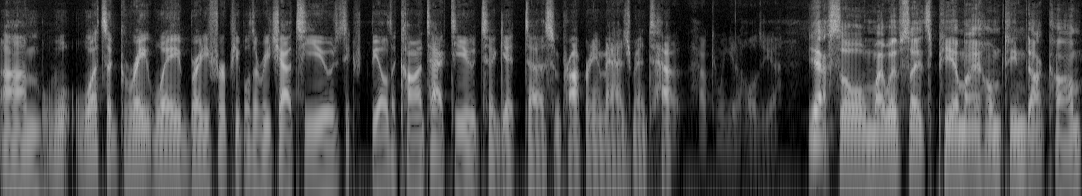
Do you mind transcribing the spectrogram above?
Um, w- what's a great way, Brady, for people to reach out to you to be able to contact you to get uh, some property management? How how can we get a hold of you? yeah, so my website's pmihometeam.com.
